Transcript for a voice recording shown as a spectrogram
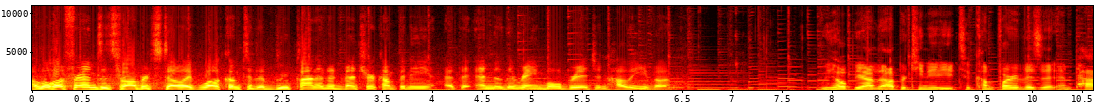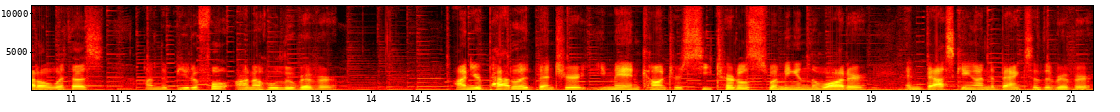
Aloha friends, it's Robert Stehlik. Welcome to the Blue Planet Adventure Company at the end of the Rainbow Bridge in Haleiwa. We hope you have the opportunity to come for a visit and paddle with us on the beautiful Anahulu River. On your paddle adventure, you may encounter sea turtles swimming in the water and basking on the banks of the river,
